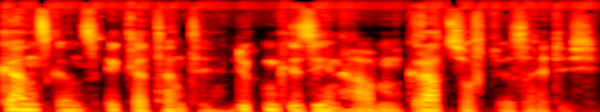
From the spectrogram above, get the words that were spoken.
ganz, ganz eklatante Lücken gesehen haben, gerade softwareseitig.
